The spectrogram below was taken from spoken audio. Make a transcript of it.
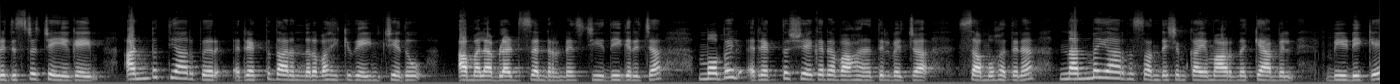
രജിസ്റ്റർ ചെയ്യുകയും അൻപത്തിയാറ് പേർ രക്തദാനം നിർവഹിക്കുകയും ചെയ്തു. അമല ബ്ലഡ് സെന്ററിന്റെ ശീതീകരിച്ച മൊബൈൽ രക്തശേഖരണ വാഹനത്തിൽ വെച്ച സമൂഹത്തിന് നന്മയാർന്ന സന്ദേശം കൈമാറുന്ന ക്യാമ്പിൽ B D K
